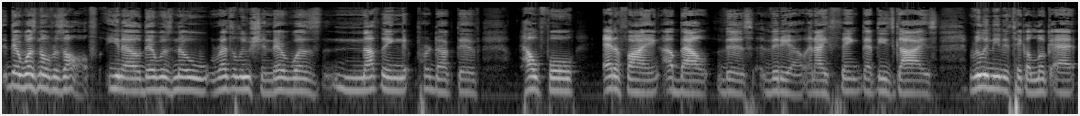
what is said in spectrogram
there was no resolve. You know, there was no resolution. There was nothing productive, helpful, edifying about this video. And I think that these guys really need to take a look at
